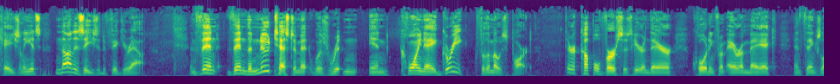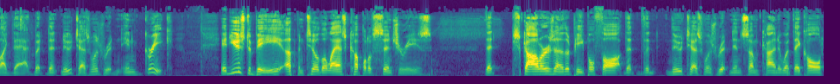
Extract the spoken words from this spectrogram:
Occasionally it's not as easy to figure out. And then, then the New Testament was written in Koine Greek for the most part. There are a couple verses here and there quoting from Aramaic and things like that, but the New Testament was written in Greek. It used to be, up until the last couple of centuries, that scholars and other people thought that the New Testament was written in some kind of what they called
